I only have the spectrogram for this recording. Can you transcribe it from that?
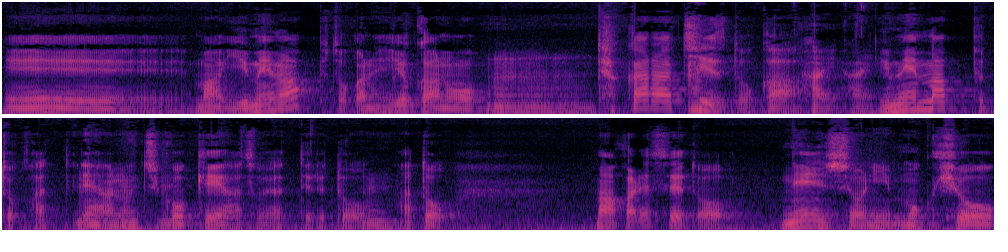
えーまあ、夢マップとかねよくあの、うん。宝地図とか、はいはい。夢マップとかってねあうんうんうん。の自己啓発をやってると、うん。あと、まあ、分かりやすいと年初に目標を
